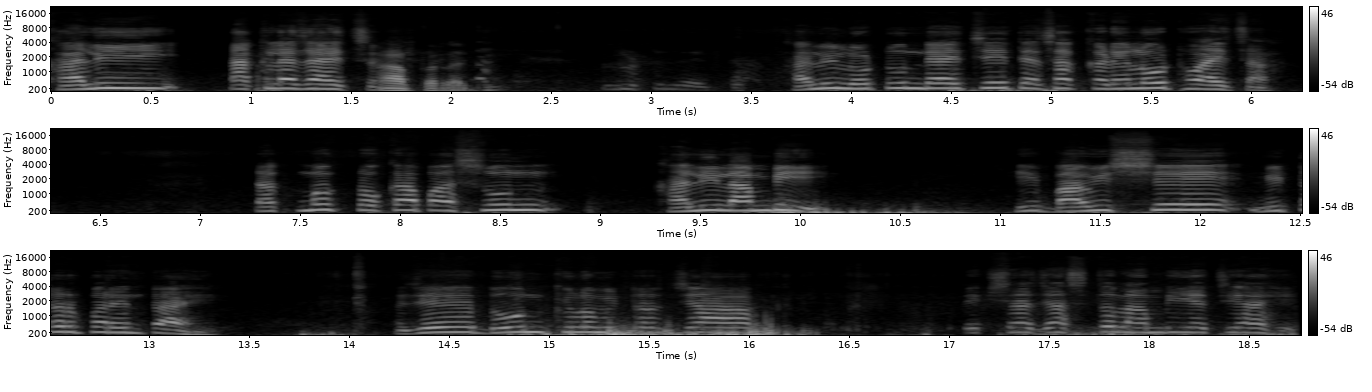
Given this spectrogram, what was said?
खाली टाकल्या जायचं. अपराधी. खाली लोटून द्यायचे त्याचा कडेलोट व्हायचा. टकमक टोकापासून खाली लांबी ही बावीसशे मीटरपर्यंत आहे. म्हणजे दोन किलोमीटरच्या पेक्षा जास्त लांबी याची आहे.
